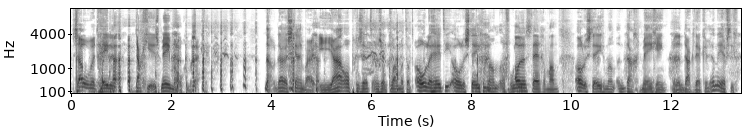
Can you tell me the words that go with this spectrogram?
Zouden we het hele dagje eens mee mogen maken? Nou, daar is schijnbaar ja op gezet. En zo kwam het dat Ole heet die. Ole Stegeman. Of hoe Ole Stegeman. Ole Stegeman een dag meeging met een dakdekker. En die heeft zich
